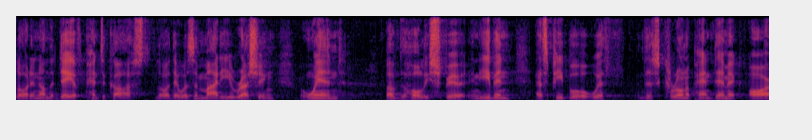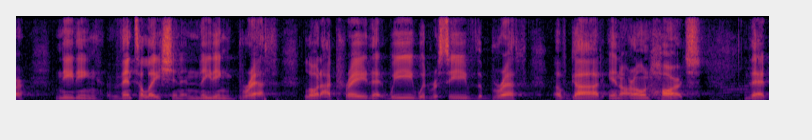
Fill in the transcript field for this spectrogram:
Lord. And on the day of Pentecost, Lord, there was a mighty rushing wind of the Holy Spirit. And even as people with this corona pandemic are needing ventilation and needing breath, Lord, I pray that we would receive the breath of God in our own hearts, that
